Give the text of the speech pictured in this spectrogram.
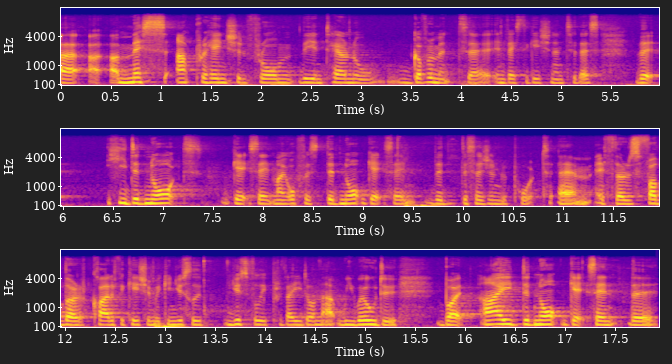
a, a, misapprehension from the internal government uh, investigation into this, that he did not get sent, my office did not get sent the decision report. Um, if there's further clarification we can usefully, usefully provide on that, we will do. But I did not get sent the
